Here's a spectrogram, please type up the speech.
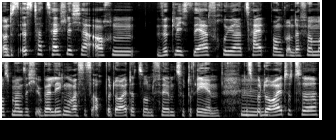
Und es ist tatsächlich ja auch ein wirklich sehr früher Zeitpunkt und dafür muss man sich überlegen, was es auch bedeutet, so einen Film zu drehen. Das mhm. bedeutete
